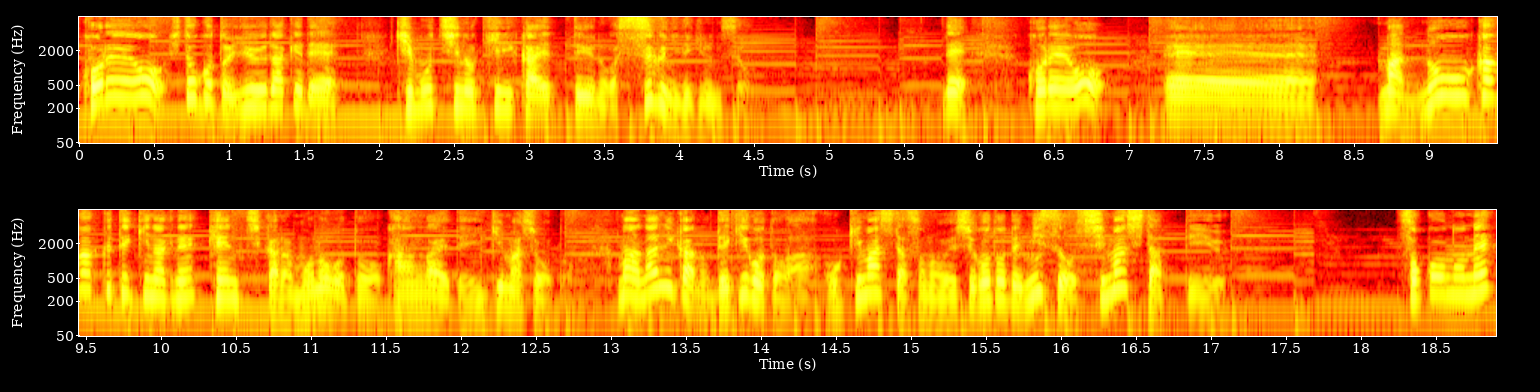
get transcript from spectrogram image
これを一言言うだけで気持ちの切り替えっていうのがすぐにできるんですよ。でこれをえーまあ脳科学的なね見地から物事を考えていきましょうと。まあ何かの出来事が起きました。その仕事でミスをしましたっていう。そこのね、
